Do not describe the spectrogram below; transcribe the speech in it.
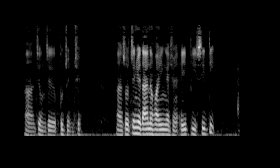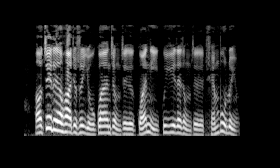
啊，这种这个不准确啊，说正确答案的话应该选 A、B、C、D。好，这类的话就是有关这种这个管理规约的这种这个全部内容。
